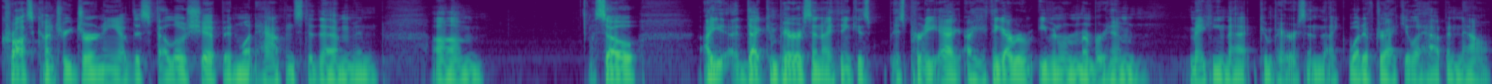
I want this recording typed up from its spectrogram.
cross country journey of this fellowship and what happens to them and um so I that comparison I think is is pretty ac- I think I re- even remember him making that comparison like what if Dracula happened now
